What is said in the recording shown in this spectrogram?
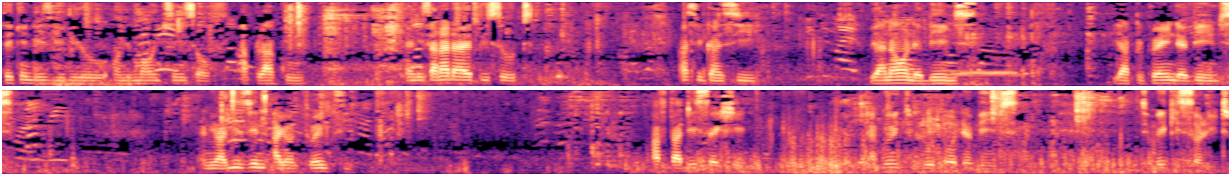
taking this video on the mountains of Aplaku and it's another episode. As you can see, we are now on the beams. We are preparing the beams and we are using iron 20. After this section, we are going to load all the beams to make it solid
